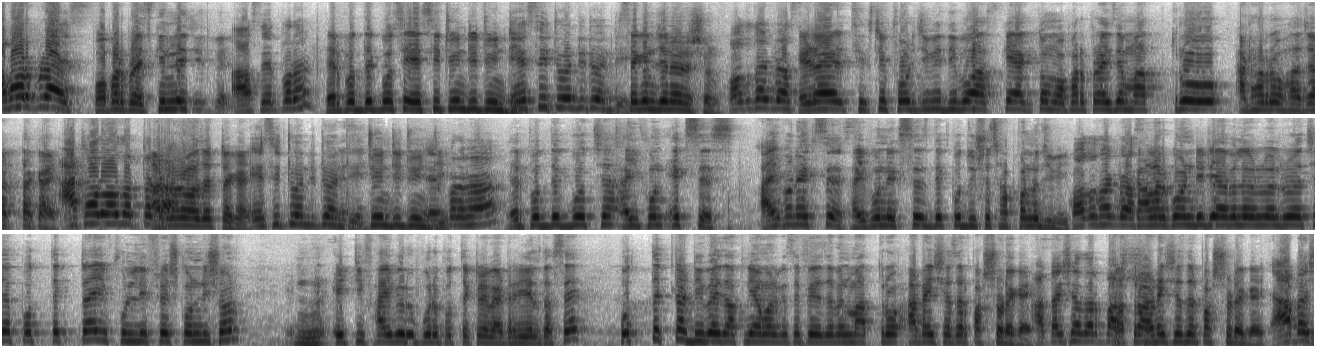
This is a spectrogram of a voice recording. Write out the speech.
offer price offer price জিতবেন। আচ্ছা এরপরে? এরপর দেখব সেকেন্ড জেনারেশন কত থাকবে আজকে? এটা সিক্সটি ফোর জিবি দিব আজকে একদম অফার প্রাইসে মাত্র আঠারো হাজার টাকায়। আঠারো হাজার টাকা টাকায়। এসি ভাই? এরপর দেখব হচ্ছে আইফোন আইফোন আইফোন দেখব জিবি। কত থাকবে কালার কোয়ান্টিটি রয়েছে প্রত্যেকটাই fully fresh condition eighty five এর উপরে প্রত্যেকটা ব্যাটারি হেলথ আছে। প্রত্যেকটা ডিভাইস আপনি আমার কাছে পেয়ে যাবেন মাত্র আঠাইশ হাজার পাঁচশো টাকায়। আঠাইশ হাজার মাত্র আঠাইশ হাজার পাঁচশো টাকায়। আঠাশ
